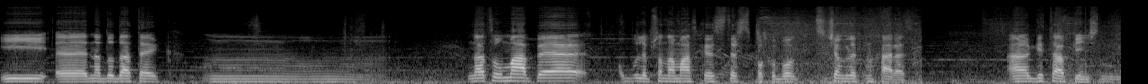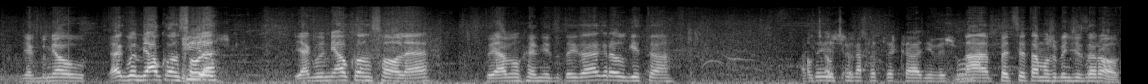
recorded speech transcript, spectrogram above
I e, na dodatek mm, na tą mapę ulepszona maska jest też spoko, bo ciągle ten haras. A GTA 5, jakby miał, jakbym miał konsolę, jakbym miał konsolę, to ja bym chętnie tutaj zagrał GTA. A to jeszcze na PCK nie wyszło? Na PC ta może będzie za rok.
